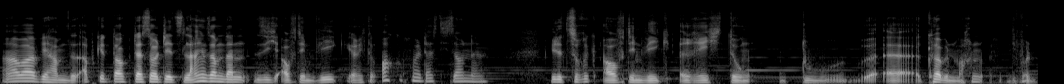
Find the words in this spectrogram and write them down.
Aber wir haben das abgedockt. Das sollte jetzt langsam dann sich auf den Weg Richtung... Oh, guck mal, da ist die Sonne. Wieder zurück auf den Weg Richtung du, äh, Kerbin machen. Ich wollte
